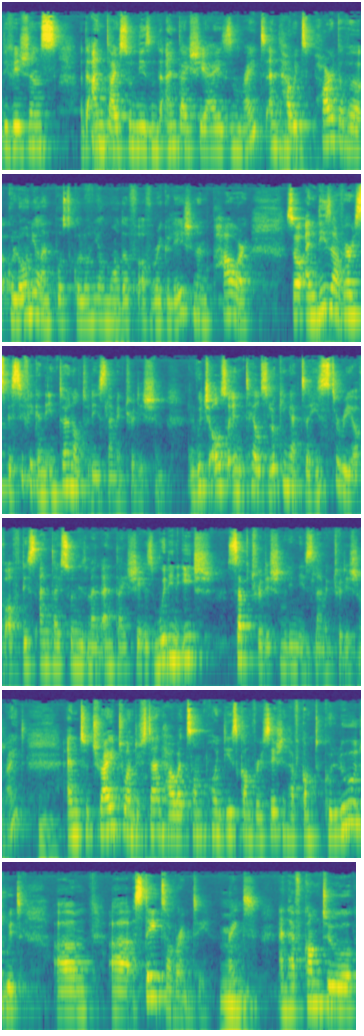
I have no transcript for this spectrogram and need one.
divisions, the anti-Sunnism, the anti-Shiaism, right? And how it's part of a colonial and post-colonial mode of, of regulation and power. So, and these are very specific and internal to the Islamic tradition, and which also entails looking at the history of, of this anti Sunnism and anti Shiism within each sub tradition within the Islamic tradition, right? Mm-hmm. And to try to understand how at some point these conversations have come to collude with um, uh, state sovereignty, mm-hmm. right? And have come to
